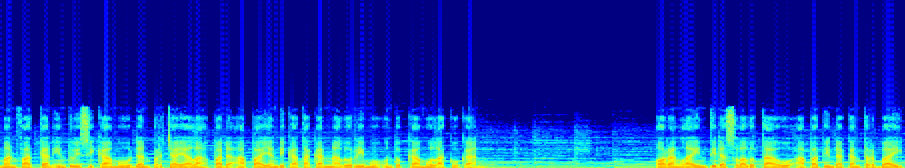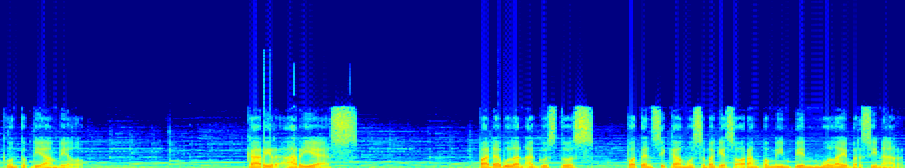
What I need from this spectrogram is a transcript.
Manfaatkan intuisi kamu dan percayalah pada apa yang dikatakan nalurimu untuk kamu lakukan. Orang lain tidak selalu tahu apa tindakan terbaik untuk diambil. Karir Aries pada bulan Agustus, potensi kamu sebagai seorang pemimpin mulai bersinar.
